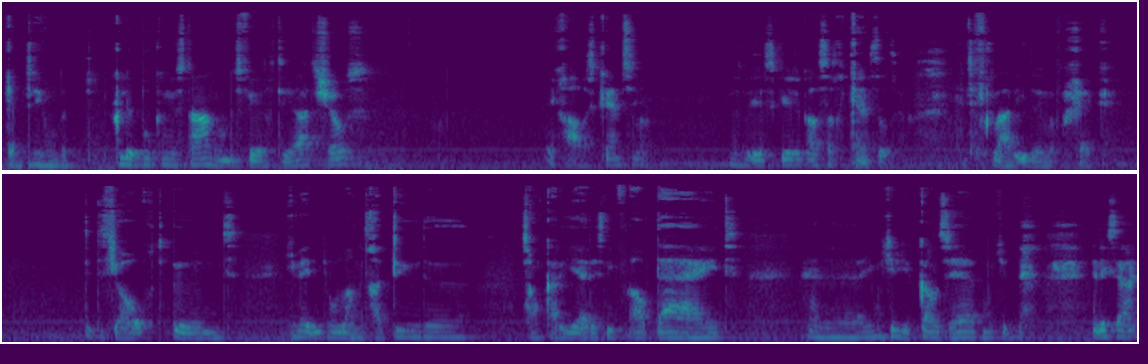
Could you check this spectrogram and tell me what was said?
ik heb 300 clubboekingen staan, 140 theatershows. Ik ga alles cancelen. Dat is de eerste keer dat ik alles had gecanceld. En toen verklaarde iedereen me voor gek. Dit is je hoogtepunt. Je weet niet hoe lang het gaat duren. Zo'n carrière is niet voor altijd. En uh, je moet je je kans hebben. Moet je... En ik zei,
